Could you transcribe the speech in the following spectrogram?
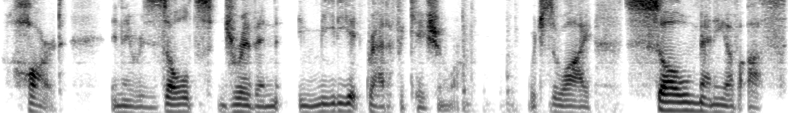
hard in a results driven, immediate gratification world, which is why so many of us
